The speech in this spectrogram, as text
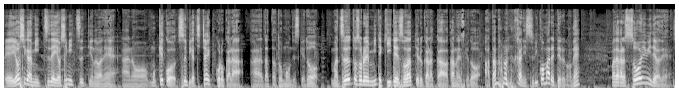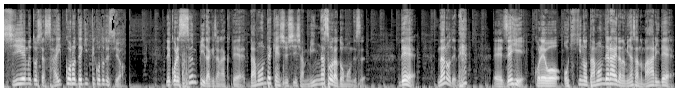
えー、吉が3つで吉3つっていうのはね、あのー、もう結構駿府がちっちゃい頃からあだったと思うんですけど、まあ、ずっとそれ見て聞いて育ってるからか分かんないですけど頭の中に刷り込まれてるのね、まあ、だからそういう意味ではね CM としては最高の出来ってことですよ。でこれスンピーだけじゃなくてダモンデ県出身者みんなそうだと思うんですでなのでね、えー、ぜひこれをお聞きのダモンデライダーの皆さんの周りで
